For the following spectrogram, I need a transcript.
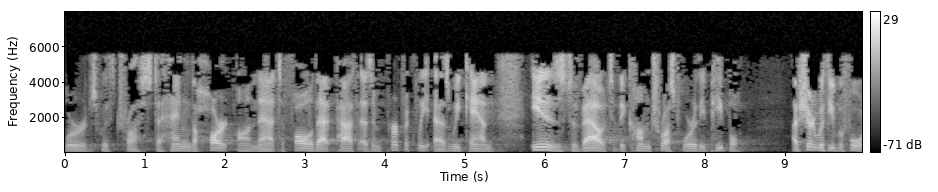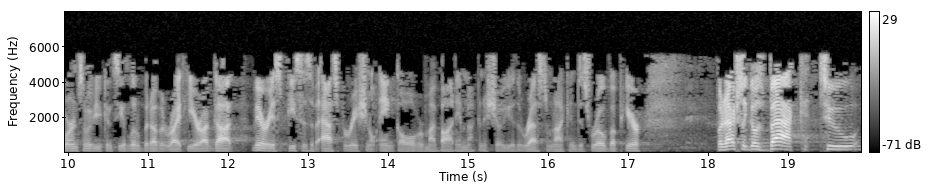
words with trust, to hang the heart on that, to follow that path as imperfectly as we can, is to vow to become trustworthy people. I've shared with you before, and some of you can see a little bit of it right here. I've got various pieces of aspirational ink all over my body. I'm not going to show you the rest. I'm not going to disrobe up here. But it actually goes back to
